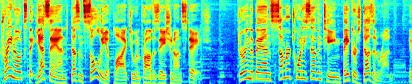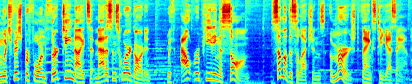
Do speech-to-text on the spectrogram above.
Trey notes that Yes and doesn't solely apply to improvisation on stage. During the band's summer 2017 Baker's Dozen run, in which Phish performed 13 nights at Madison Square Garden without repeating a song, some of the selections emerged thanks to Yes and.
